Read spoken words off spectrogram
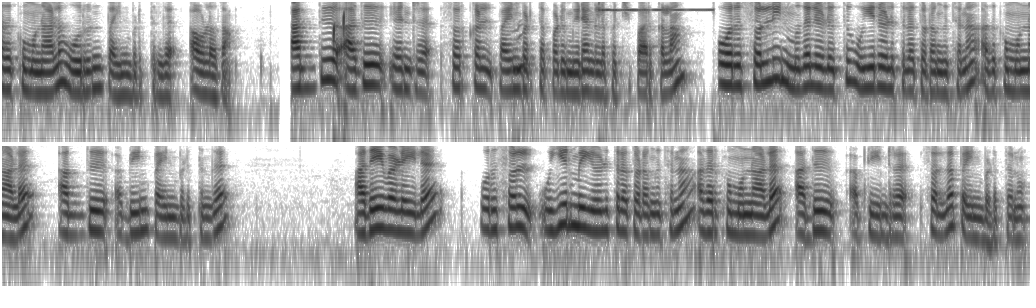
அதுக்கு முன்னால் ஒருன்னு பயன்படுத்துங்க. அவ்வளோதான் அஃது அது என்ற சொற்கள் பயன்படுத்தப்படும் இடங்களை பற்றி பார்க்கலாம். ஒரு சொல்லின் முதல் எழுத்து உயிர் எழுத்தில் தொடங்குச்சுன்னா அதுக்கு முன்னால் அஃது அப்படின்னு பயன்படுத்துங்க. அதே வேளையில் ஒரு சொல் உயிர்மெய் எழுத்தில் தொடங்குச்சுன்னா அதற்கு முன்னால் அது அப்படின்ற சொல்ல பயன்படுத்தணும்.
